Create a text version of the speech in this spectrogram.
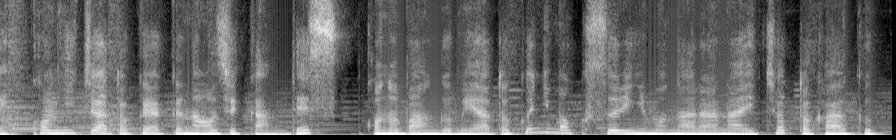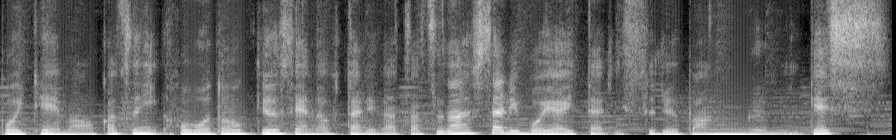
い、こんにちは、毒薬なお時間です。この番組は毒にも薬にもならないちょっと科学っぽいテーマをおかずに、ほぼ同級生の2人が雑談したりぼやいたりする番組です。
